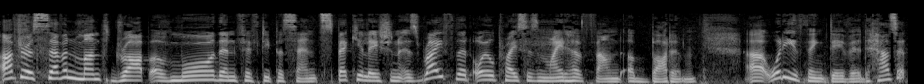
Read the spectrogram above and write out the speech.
After a seven-month drop of more than fifty percent, speculation is rife that oil prices might have found a bottom. Uh, what do you think, David? Has it?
